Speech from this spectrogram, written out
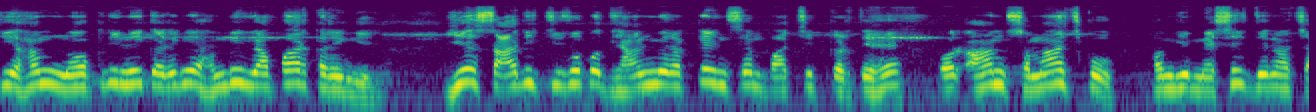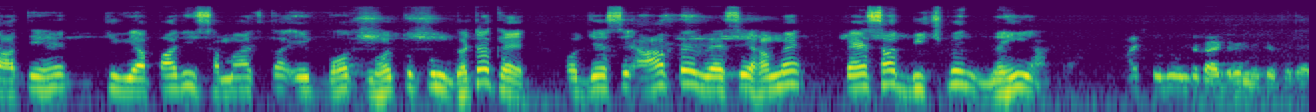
कि हम नौकरी नहीं करेंगे, हम भी व्यापार करेंगे। ये सारी चीज़ों को ध्यान में रख के इनसे हम बातचीत करते हैं और आम समाज को हम ये मैसेज देना चाहते हैं कि व्यापारी समाज का एक बहुत महत्वपूर्ण घटक है। और जैसे आप है वैसे हमें पैसा बीच में नहीं आता। आज कोणते कार्यक्रम होते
